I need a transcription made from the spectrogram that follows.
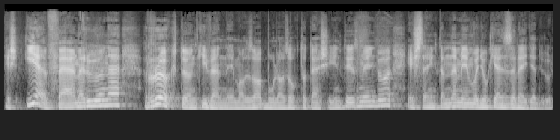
és ilyen felmerülne, rögtön kivenném az abból az oktatási intézményből, és szerintem nem én vagyok ezzel egyedül.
